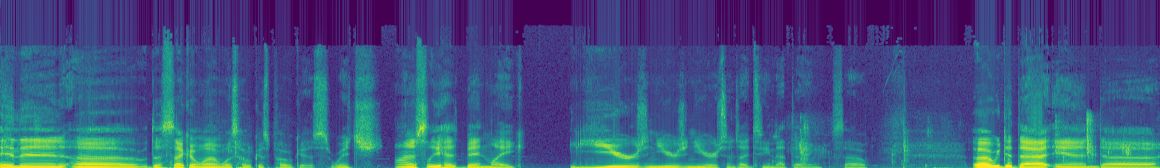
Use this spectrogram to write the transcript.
And then uh, the second one was Hocus Pocus, which honestly has been like years and years and years since I'd seen that thing. So uh, we did that, and uh,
